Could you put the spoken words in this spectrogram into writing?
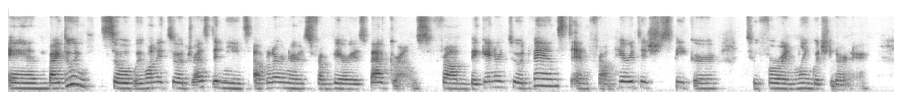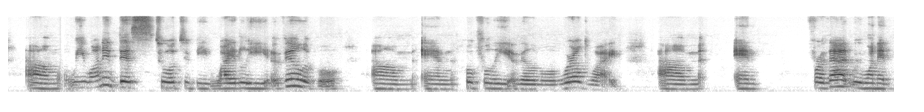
and by doing so, we wanted to address the needs of learners from various backgrounds, from beginner to advanced and from heritage speaker to foreign language learner. Um, we wanted this tool to be widely available um, and hopefully available worldwide. Um, and for that, we wanted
